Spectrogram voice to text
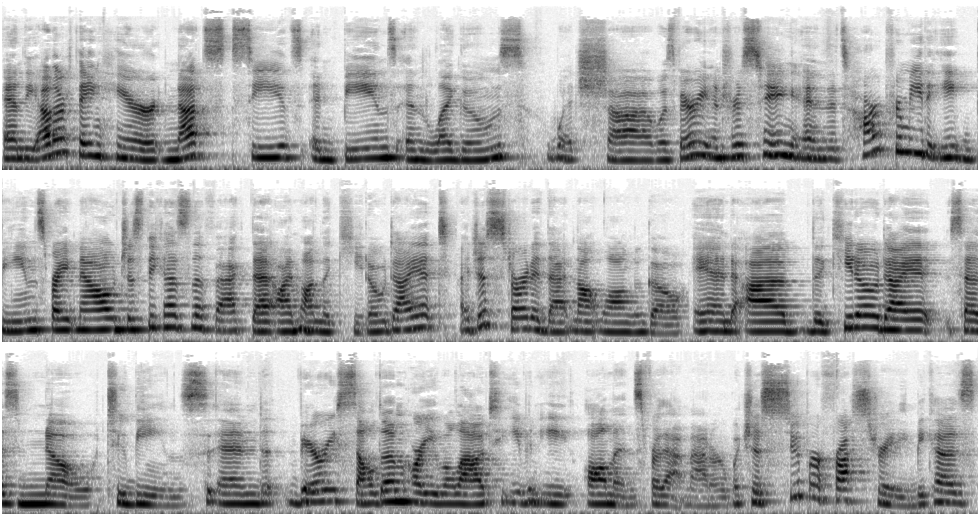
And the other thing here nuts, seeds, and beans and legumes, which uh, was very interesting. And it's hard for me to eat beans right now just because of the fact that I'm on the keto diet. I just started that not long ago. And uh, the keto diet says no to beans. And very seldom are you allowed to even eat almonds for that matter, which is super frustrating because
